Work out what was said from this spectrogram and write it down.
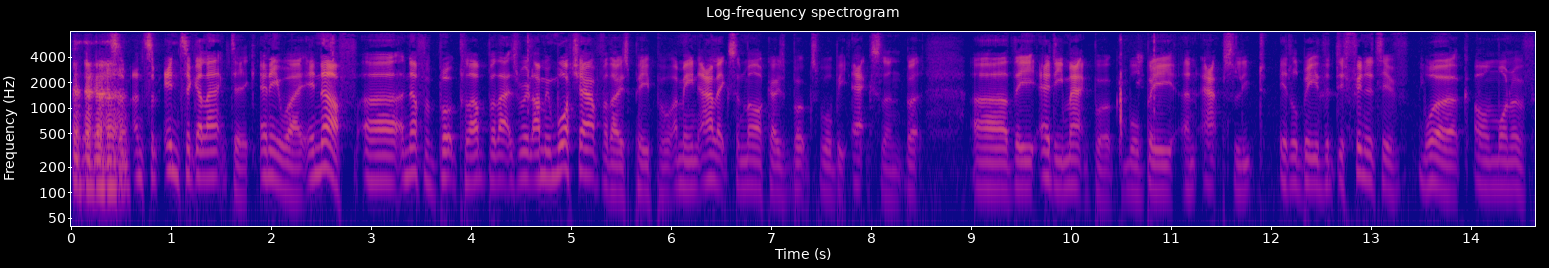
and, some, and some intergalactic. Anyway, enough. Uh, enough of book club. But that's really. I mean, watch out for those people. I mean, Alex and Marco's books will be excellent, but uh, the Eddie Mack book will be an absolute. It'll be the definitive work on one of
